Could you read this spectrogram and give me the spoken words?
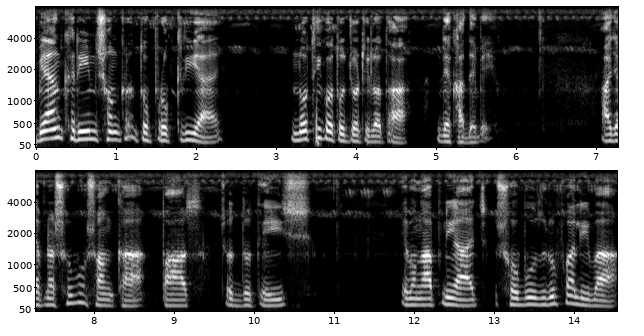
ব্যাংক ঋণ সংক্রান্ত প্রক্রিয়ায় নথিগত জটিলতা দেখা দেবে। আজ আপনার শুভ সংখ্যা পাঁচ, চোদ্দ, তেইশ এবং আপনি আজ সবুজ, রূপালি বা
